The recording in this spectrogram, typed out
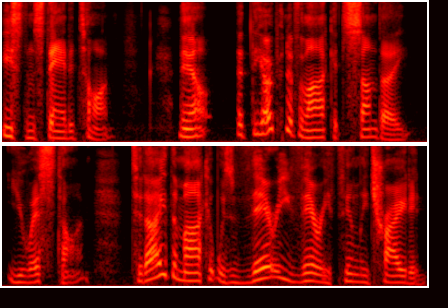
Eastern Standard Time. Now at the open of the market Sunday US time today the market was very very thinly traded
